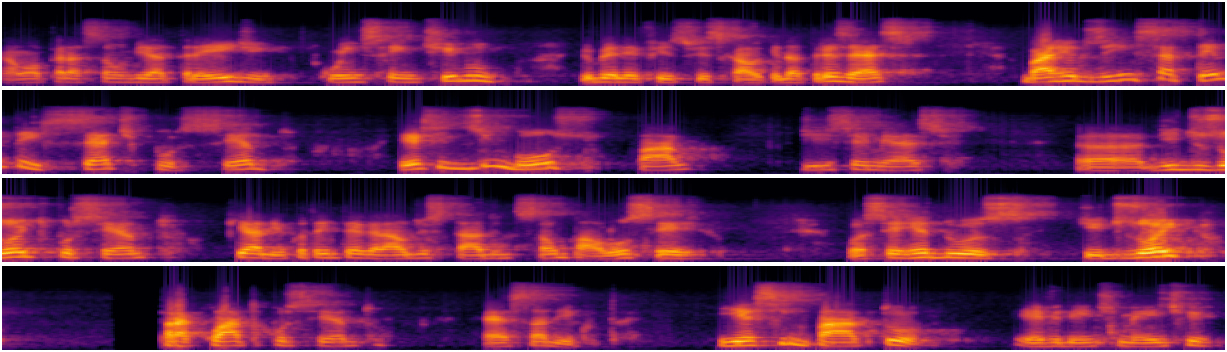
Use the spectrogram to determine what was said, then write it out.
é uma operação via trade com incentivo e o benefício fiscal aqui da 3S, vai reduzir em 77% esse desembolso pago de ICMS uh, de 18%, que é a alíquota integral do Estado de São Paulo. Ou seja, você reduz de 18% para 4% essa alíquota. E esse impacto, evidentemente,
